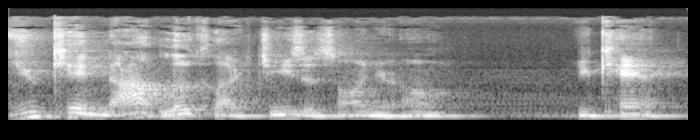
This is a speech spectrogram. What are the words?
you cannot look like Jesus on your own. You can't.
